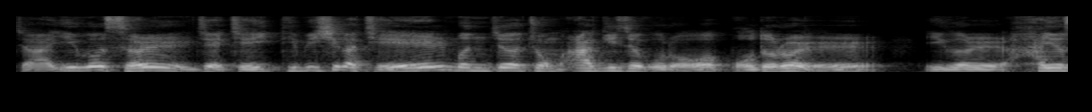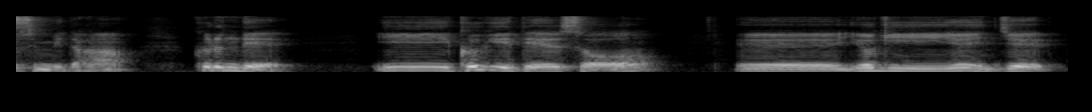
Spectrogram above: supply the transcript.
자 이것을 이제 JTBC가 제일 먼저 좀 악의적으로 보도를 이걸 하였습니다. 그런데 이 거기에 대해서 에, 여기에 이제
